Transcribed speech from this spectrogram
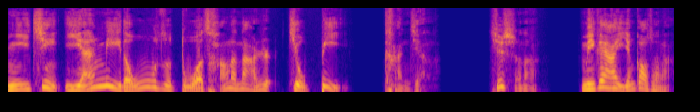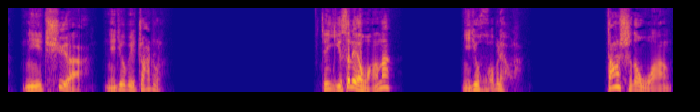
你进严密的屋子躲藏的那日，就必看见了。”其实呢，米该亚已经告诉他了：“你去啊，你就被抓住了。”这以色列王呢，你就活不了了。当时的王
